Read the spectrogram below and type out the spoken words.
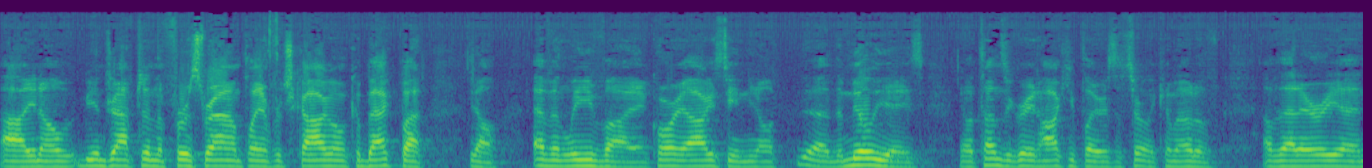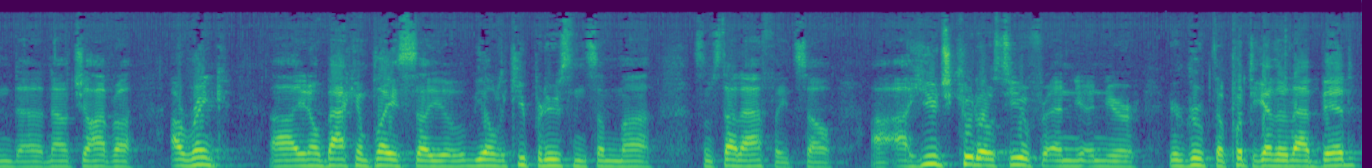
uh, you know, being drafted in the first round, playing for Chicago and Quebec. But you know, Evan Levi and Corey Augustine, you know, uh, the Milliers, you know, tons of great hockey players have certainly come out of of that area. And uh, now you'll have a, a rink, you know, back in place, so you'll be able to keep producing some uh, some stud athletes. So uh, a huge kudos to you for, and, and, your, your group that put together that bid.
